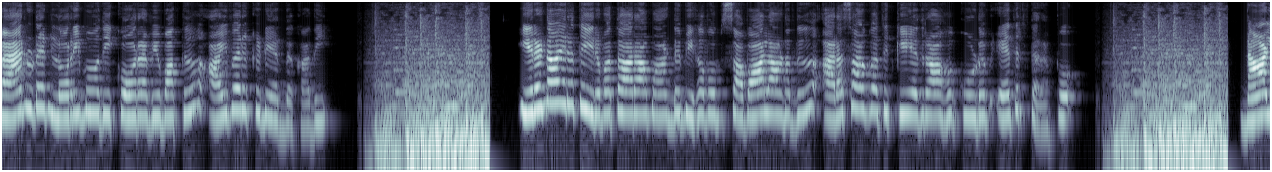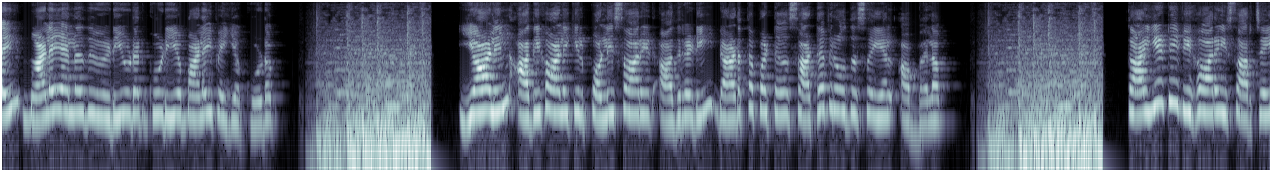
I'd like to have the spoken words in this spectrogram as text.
வேனுடன் லொரி மோதி கோர விபத்து ஐவருக்கு நேர்ந்த கதி. இரண்டாயிரத்தி இருபத்தாறாம் ஆண்டு மிகவும் சவாலானது அரசாங்கத்திற்கு எதிராக கூடும் எதிர்த்தரப்பு. நாளை மழை அல்லது இடியுடன் கூடிய மழை பெய்யக்கூடும். யாழில் அதிகாலையில் போலீசாரின் அதிரடி நடத்தப்பட்ட சட்டவிரோத செயல் அம்பலம். தையட்டி விகாரை சர்ச்சை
